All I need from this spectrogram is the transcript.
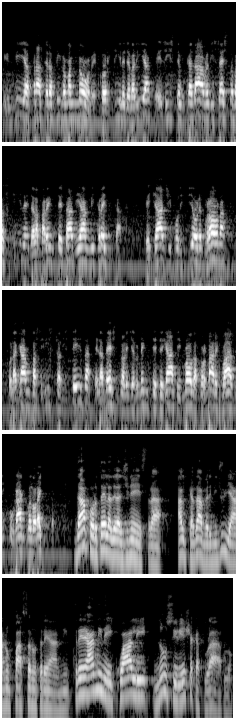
in via Fra Serafino Mannone, cortile de Maria, esiste un cadavere di sesso maschile dell'apparente età di anni 30, che giace in posizione prona, con la gamba sinistra distesa e la destra leggermente piegata in modo da formare quasi un angolo retto. Da Portella della Ginestra al cadavere di Giuliano passano tre anni, tre anni nei quali non si riesce a catturarlo,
